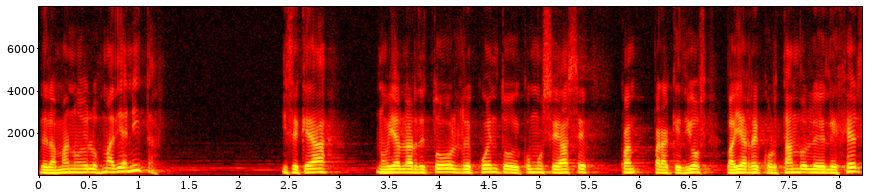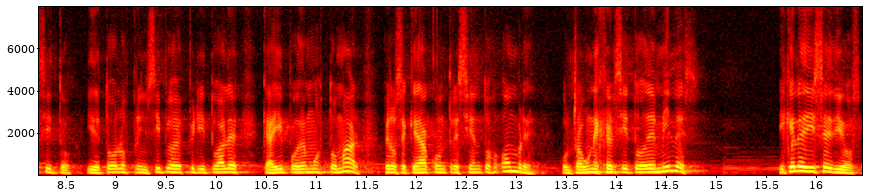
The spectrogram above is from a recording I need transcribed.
de la mano de los madianitas. Y se queda, no voy a hablar de todo el recuento de cómo se hace para que Dios vaya recortándole el ejército y de todos los principios espirituales que ahí podemos tomar, pero se queda con 300 hombres contra un ejército de miles. ¿Y qué le dice Dios?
